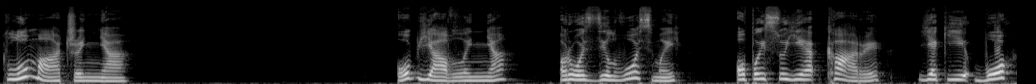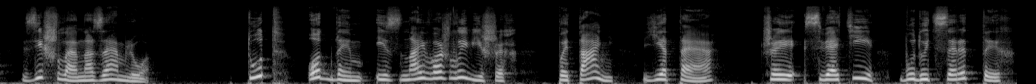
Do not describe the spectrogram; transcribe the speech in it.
Тлумачення. Об'явлення, розділ 8, описує кари, які Бог зішле на землю. Тут одним із найважливіших питань є те, чи святі будуть серед тих,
